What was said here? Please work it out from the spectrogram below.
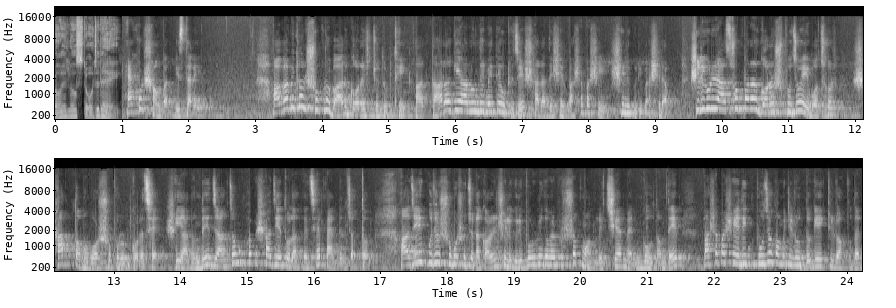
Royal Oak store today. এখন সংবাদ বিস্তারে আগামীকাল শুক্রবার গণেশ চতুর্থী, আর তার আগে আনন্দে মেতে উঠেছে সারা দেশের পাশাপাশি শিলিগুড়িবাসীরাও। শিলিগুড়ির আশ্রমপাড়ার গণেশ পুজো এবছর সাততম বর্ষ পূরণ করেছে। সেই আনন্দে জাঁকজমকভাবে সাজিয়ে তোলা হয়েছে প্যান্ডেল চত্বর। আজ এই পুজোর শুভ সূচনা করেন শিলিগুড়ি পৌর নিগমের প্রশাসক মণ্ডলীর চেয়ারম্যান গৌতম দেব। পাশাপাশি এদিন পুজো কমিটির উদ্যোগে একটি রক্তদান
